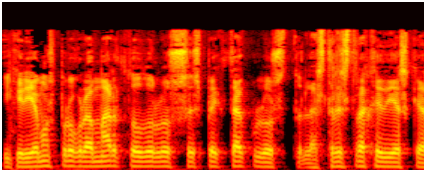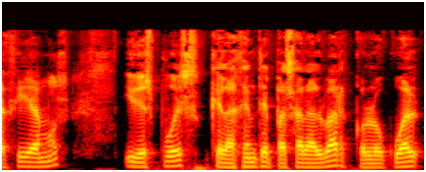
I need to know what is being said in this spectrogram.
y queríamos programar todos los espectáculos, las tres tragedias que hacíamos y después que la gente pasara al bar, con lo cual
